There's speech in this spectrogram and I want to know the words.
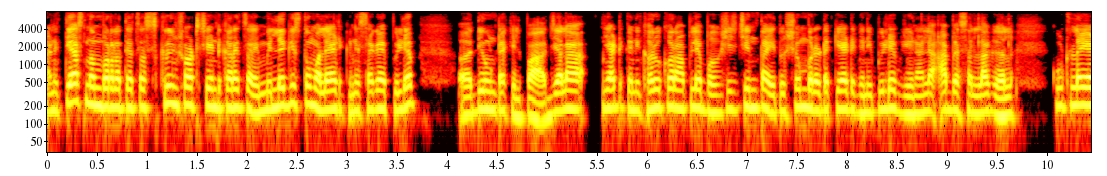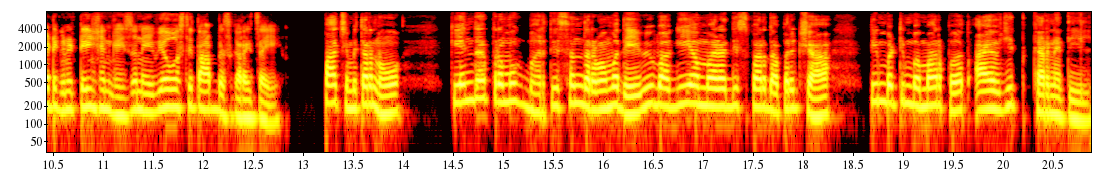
आणि त्याच नंबरला त्याचा स्क्रीनशॉट सेंड करायचा आहे. मी लगेच तुम्हाला या ठिकाणी सगळ्या पी डी एफ देऊन टाकेल. पहा ज्याला या ठिकाणी खरोखर आपल्या भविष्याची चिंता आहे तो शंभर टक्के या ठिकाणी पी डी एफ घेण्याला अभ्यासाला लागेल. कुठलं या ठिकाणी टेन्शन घ्यायचं नाही. व्यवस्थित अभ्यास करायचा आहे. पाच मित्रांनो केंद्र प्रमुख भरती संदर्भामध्ये विभागीय मर्यादित स्पर्धा परीक्षा टिंबटिंब मार्फत आयोजित करण्यात येईल.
